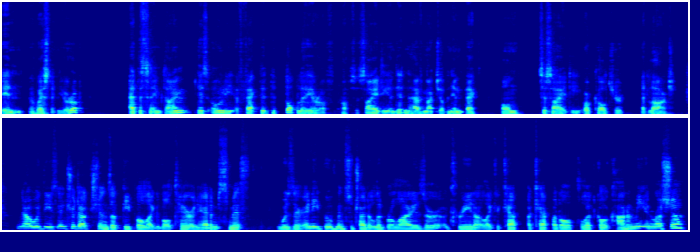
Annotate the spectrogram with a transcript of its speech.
in uh, Western Europe. At the same time, this only affected the top layer of, of society and didn't have much of an impact on society or culture at large. Now, with these introductions of people like Voltaire and Adam Smith, was there any movements to try to liberalize or create a like a cap a capital political economy in Russia,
